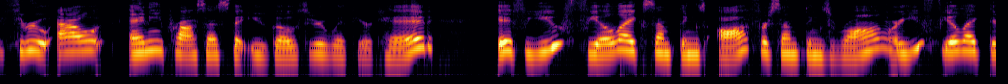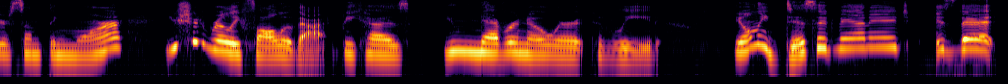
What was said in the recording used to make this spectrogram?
throughout any process that you go through with your kid, if you feel like something's off or something's wrong, or you feel like there's something more, you should really follow that because you never know where it could lead. The only disadvantage is that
